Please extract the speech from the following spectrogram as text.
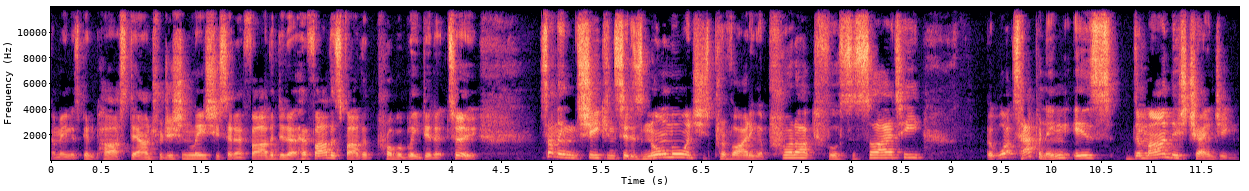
I mean, it's been passed down traditionally. She said her father did it. Her father's father probably did it too. Something she considers normal and she's providing a product for society. But what's happening is demand is changing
